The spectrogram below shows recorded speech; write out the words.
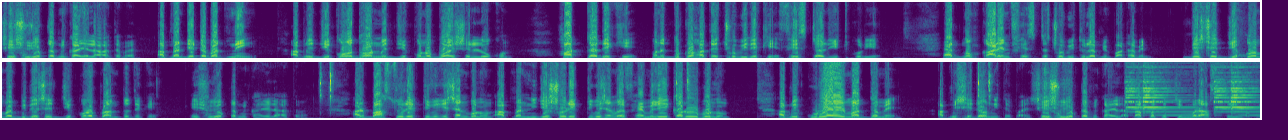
সেই সুযোগটা আপনি কাজে লাগাতে পারেন। আপনার ডেট অফ বার্থ নেই, আপনি যে কোনো ধর্মের যে কোনো বয়সের লোক হন হাতটা দেখিয়ে মানে দুটো হাতের ছবি দেখে ফেসটা রিড করিয়ে, একদম কারেন্ট ফেসটা ছবি তুলে আপনি পাঠাবেন। দেশের যে কোনো বা বিদেশের যে কোনো প্রান্ত থেকে এই সুযোগটা আপনি কাজে লাগাতে পারেন। আর বাস্তু রেক্টিফিকেশন বলুন, আপনার নিজস্ব রেক্টিফিকেশন বা ফ্যামিলির কারোর বলুন, আপনি কুরিয়ারের মাধ্যমে আপনি সেটাও নিতে পারেন। সেই সুযোগটা আপনি কাজে লাগান আপনাকে চেম্বারে আসতেই হবে।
